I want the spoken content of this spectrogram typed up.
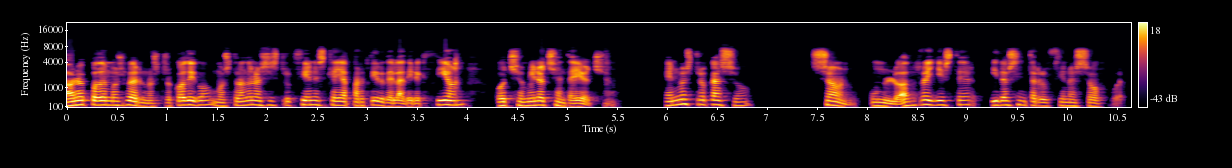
Ahora podemos ver nuestro código mostrando las instrucciones que hay a partir de la dirección 8088. En nuestro caso son un load register y dos interrupciones software,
